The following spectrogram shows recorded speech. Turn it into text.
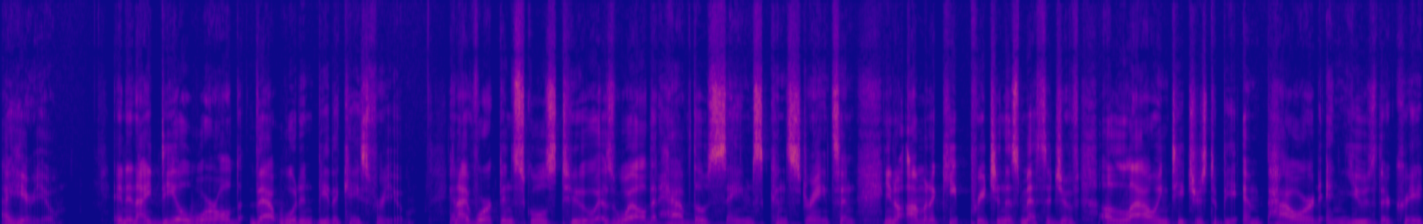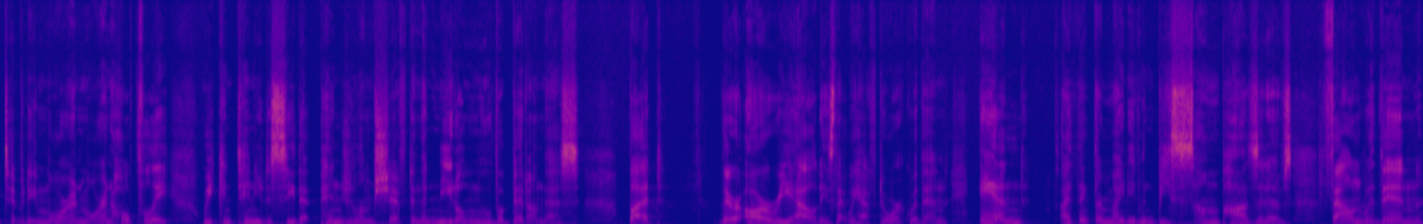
I hear you. In an ideal world, that wouldn't be the case for you. And I've worked in schools too, as well, that have those same constraints. And, you know, I'm going to keep preaching this message of allowing teachers to be empowered and use their creativity more and more. And hopefully, we continue to see that pendulum shift and the needle move a bit on this. But there are realities that we have to work within. And I think there might even be some positives found within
